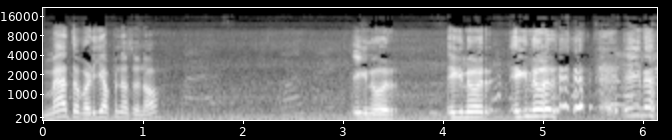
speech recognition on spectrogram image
मैं तो बढ़िया अपना सुनाओ। Ignore ignore ignore ignore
